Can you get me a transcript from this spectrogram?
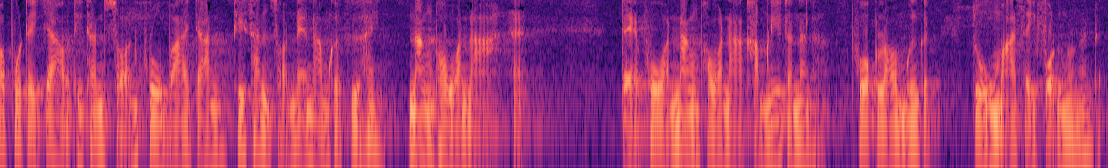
ระพุทธเจ้าที่ท่านสอนครูบาอาจารย์ที่ท่านสอนแนะนำก็คือให้นั่งภาวนาแต่พวกนั่งภาวนาคำนี้เท่านั้นแหละพวกเราเหมือนกับจูงหมาใส่ฝนว่างั้นเถอะ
